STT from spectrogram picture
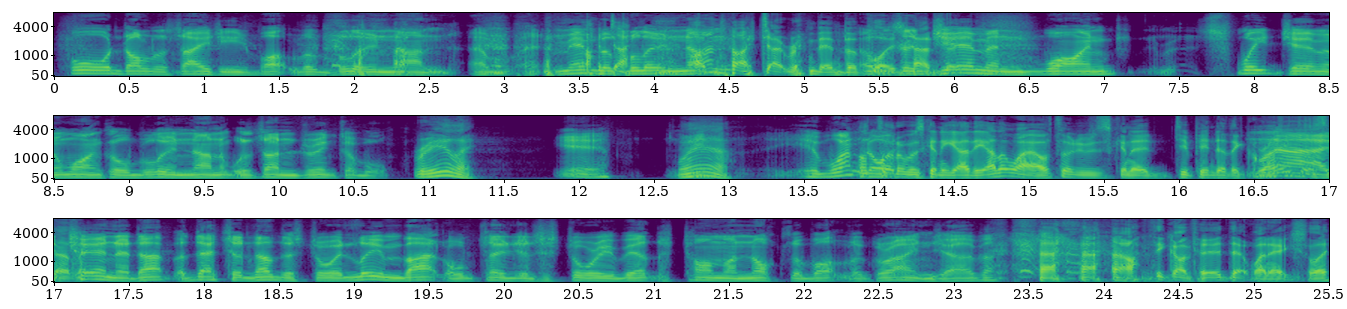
four dollars eighty bottle of Blue Nun. Uh, remember Blue Nun? I, I don't remember Blue Nun. It was a Nun, but- German wine, sweet German wine called Blue Nun. It was undrinkable. Really? Yeah. Wow. Yeah, one I thought it was going to go the other way. I thought he was going to dip into the grape or no, something. turn it up. But that's another story. Liam Bartlett will tell you the story about the time I knocked the bottle of Grange over. I think I've heard that one actually.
